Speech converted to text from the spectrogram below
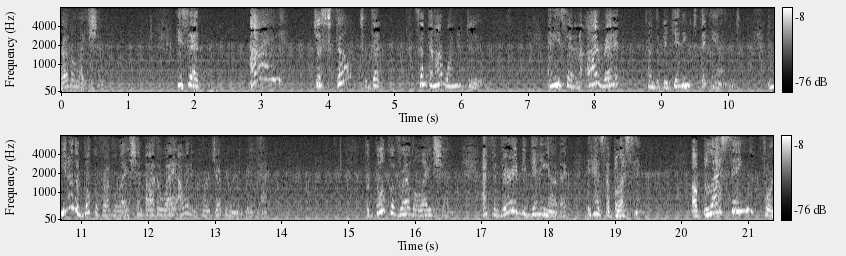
Revelation. He said, I just felt that something I wanted to do. And he said, and I read it from the beginning to the end. And you know the book of Revelation, by the way, I would encourage everyone to read that. The book of Revelation, at the very beginning of it, it has a blessing. A blessing for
